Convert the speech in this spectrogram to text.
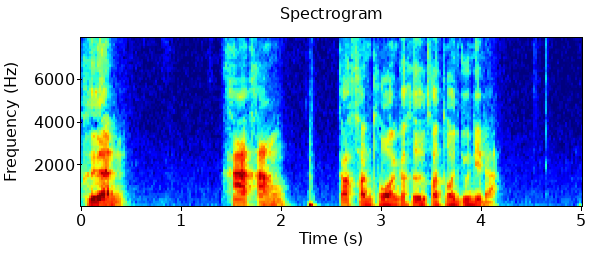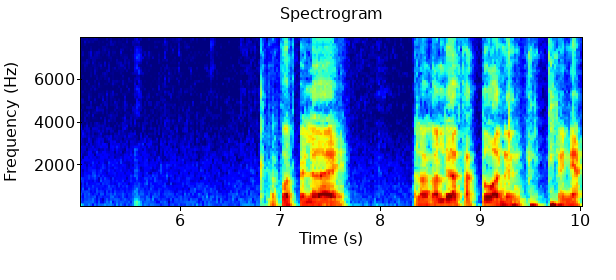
เพื่อน ห้าครั้งก็คอนโทรลก็คือคอนโทรลยูนิตอะแล้วกดไปเลย แล้วเราก็เลือกสักตัวหนึ่งในเนี้ย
